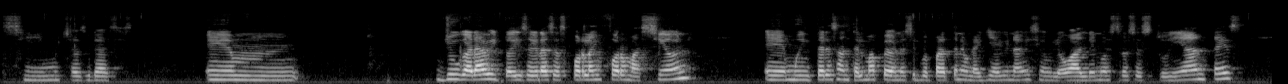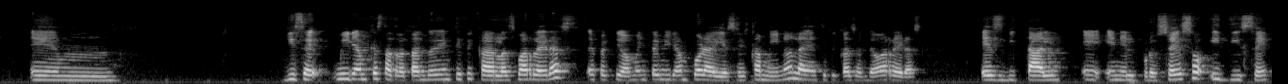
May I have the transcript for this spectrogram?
Sí, muchas gracias. Eh, dice, gracias por la información. Eh, muy interesante el mapeo, nos sirve para tener una guía y una visión global de nuestros estudiantes. Em, dice Miriam que está tratando de identificar las barreras. Efectivamente, Miriam, por ahí es el camino. La identificación de barreras es vital eh, en el proceso y dice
